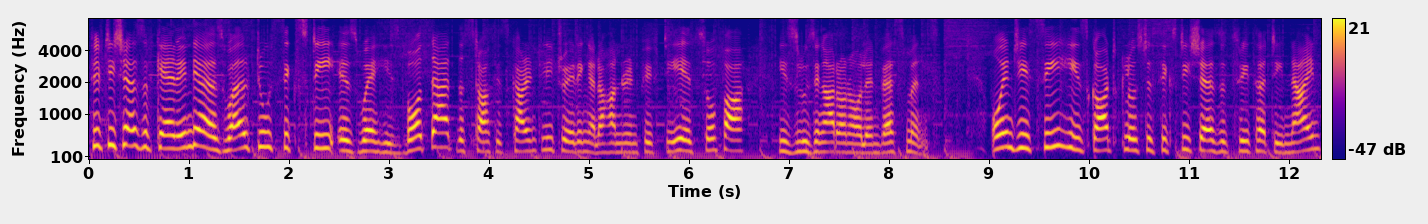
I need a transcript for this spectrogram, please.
50 shares of Cairn India as well, 260 is where he's bought that. The stock is currently trading at 158. So far, he's losing out on all investments. ONGC, he's got close to 60 shares at 339.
